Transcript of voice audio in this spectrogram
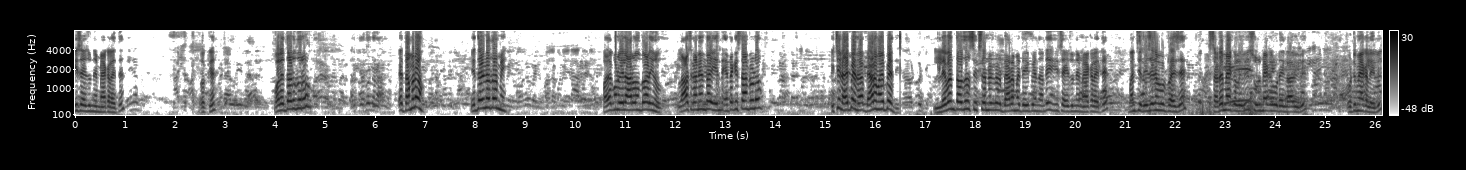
ఈ సైజు ఉన్నాయి మేకలు అయితే ఓకే. వాళ్ళు ఎంత అడుగుతారు ఏ తమ్ముడు? ఎంత అడిగినా తమ్మి? పదకొండు వేల ఆరు వందలు అడిగిన లాస్ట్ కానీ ఎంత? ఎంతకి ఇస్తా అంటుడు? ఇచ్చింది అయిపోయిందా? బేరం అయిపోయింది. లెవెన్ థౌసండ్ సిక్స్ హండ్రెడ్ కూడా బేరం అయితే అయిపోయిందండి. ఈ సైజు ఉన్న మేకలు అయితే మంచి రీజనబుల్ ప్రైజే సడ మేకలు ఇవి సూడి మేకలు కూడా ఏం కావు ఇవి. ఒట్టి మేకలు ఇవి.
